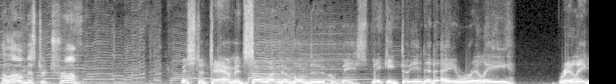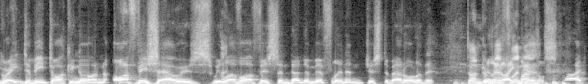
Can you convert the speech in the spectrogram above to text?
Hello, Mr. Trump. Mr. Tim, it's so wonderful to be speaking to you today. Really, really great to be talking on office hours. We love office and Dunder Mifflin and just about all of it. Dunder really Mifflin, like yeah. Michael Scott.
